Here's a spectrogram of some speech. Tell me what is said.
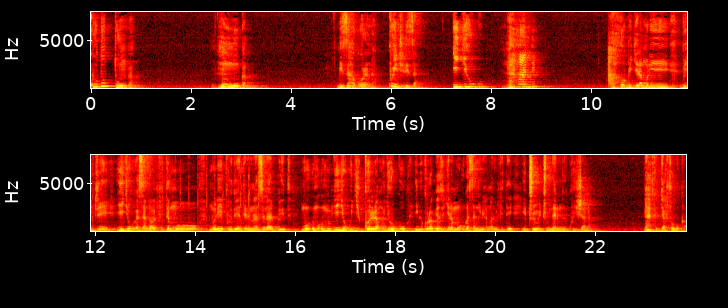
Kudutunga nk'umwuga bizagorana. Kwinjiriza igihugu nk'ahandi aho bigera muri bije y'igihugu ugasanga bafitemo muri produit international brut. Mu by'igihugu gikorera mu gihugu ibikorwa byose ugeramo ugasanga ibihangano bifite icumi cumi na rimwe ku ijana. Natwe byashoboka.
